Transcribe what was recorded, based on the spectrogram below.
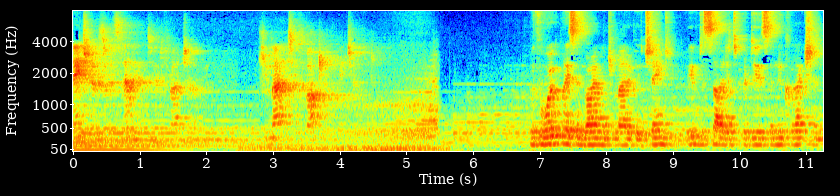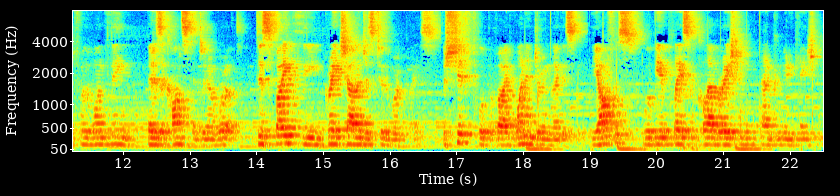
Nature is resilient yet fragile. Humanity is bound with nature. With the workplace environment dramatically changing, we've decided to produce a new collection for the one thing that is a constant in our world. Despite the great challenges to the workplace, the shift will provide one enduring legacy. The office will be a place of collaboration and communication.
